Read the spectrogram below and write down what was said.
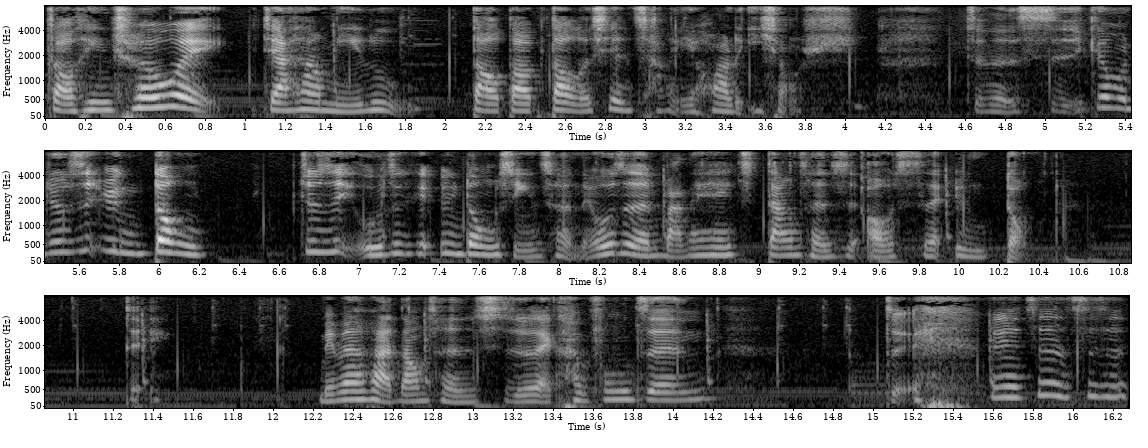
找停车位加上迷路，到到到了现场也花了一小时，真的是根本就是运动，就是我这个运动行程的，我只能把那天当成是哦是在运动，对，没办法当成是在看风筝，对，而且真的就是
